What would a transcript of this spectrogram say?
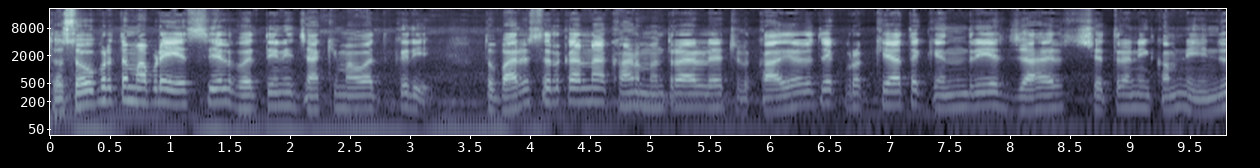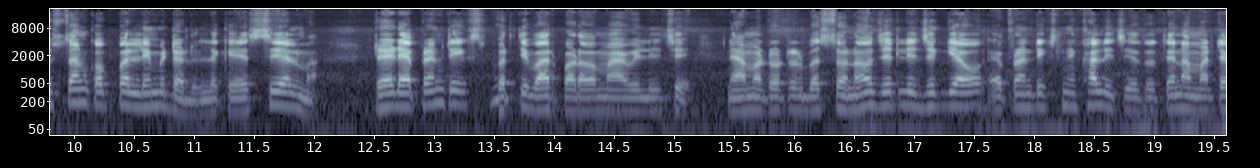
તો સૌપ્રથમ આપણે એસસીએલ ભરતીની ઝાંખીમાં વાત કરીએ, તો ભારત સરકારના ખાણ મંત્રાલય હેઠળ કાર્યરત એક પ્રખ્યાત કેન્દ્રીય જાહેર ક્ષેત્રની કંપની હિન્દુસ્તાન કોપર લિમિટેડ, એટલે કે એસસીએલમાં ટ્રેડ એપ્રેન્ટિક્સ ભરતી બહાર પાડવામાં આવેલી છે ને આમાં ટોટલ બસો નવ જેટલી જગ્યાઓ એપ્રેન્ટિક્સની ખાલી છે, તો તેના માટે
